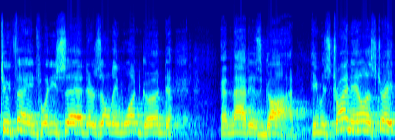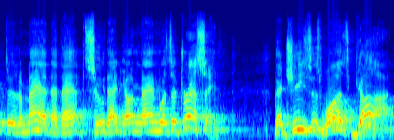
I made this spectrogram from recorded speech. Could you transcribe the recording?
two things when he said there's only one good and that is God. He was trying to illustrate to the man that that's who that young man was addressing, that Jesus was God.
